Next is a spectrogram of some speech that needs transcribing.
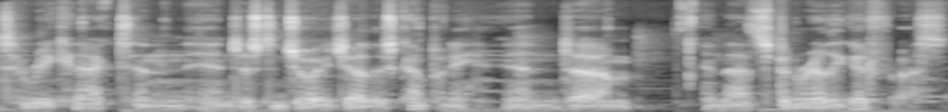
to reconnect and, and just enjoy each other's company. And um, and that's been really good for us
